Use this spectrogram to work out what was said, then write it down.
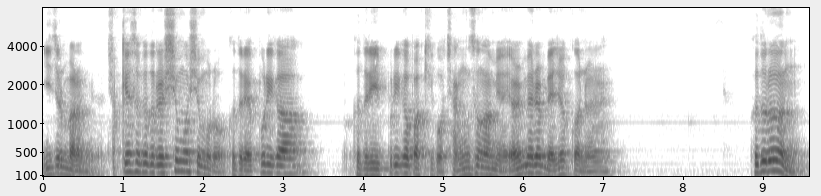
2절 말합니다. 주께서 그들을 심으심으로 그들의 뿌리가 그들이 뿌리가 박히고 장성하며 열매를 맺었거늘 그들은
